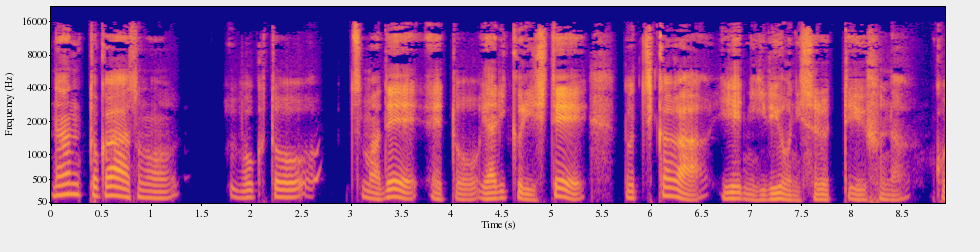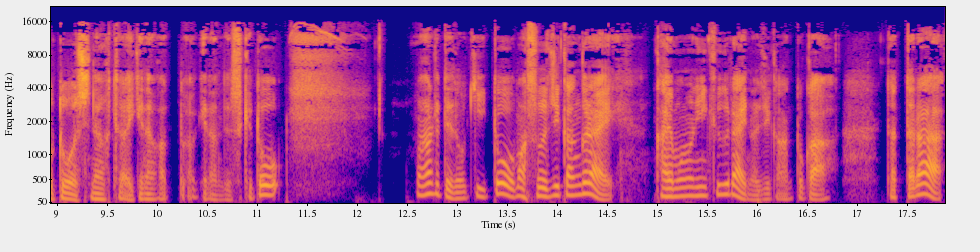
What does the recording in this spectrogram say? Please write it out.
なんとか、その、僕と妻で、えっ、と、やりくりして、どっちかが家にいるようにするっていうふうなことをしなくてはいけなかったわけなんですけど、まあ、ある程度大きいと、まあ、数時間ぐらい、買い物に行くぐらいの時間とか、だったら、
